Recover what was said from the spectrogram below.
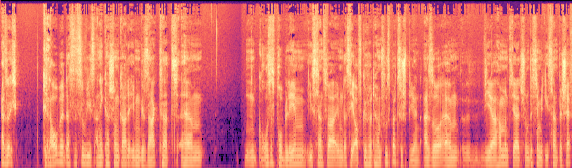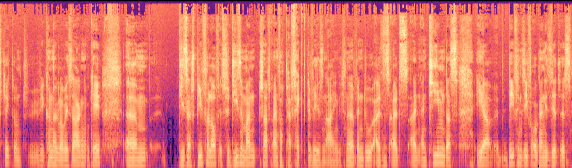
Also ich glaube, dass es so, wie es Annika schon gerade eben gesagt hat, ähm, ein großes Problem Islands war eben, dass sie aufgehört haben, Fußball zu spielen. Also ähm, wir haben uns ja jetzt schon ein bisschen mit Island beschäftigt und wir können da, glaube ich, sagen, okay, ähm, dieser Spielverlauf ist für diese Mannschaft einfach perfekt gewesen eigentlich. Ne? Wenn du als, als ein, ein Team, das eher defensiv organisiert ist,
